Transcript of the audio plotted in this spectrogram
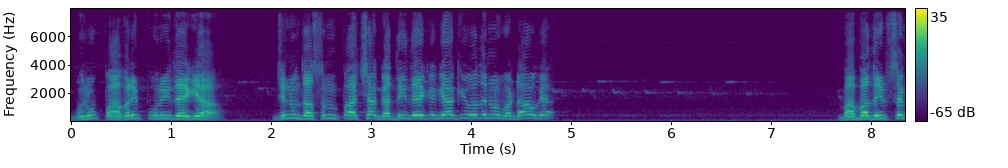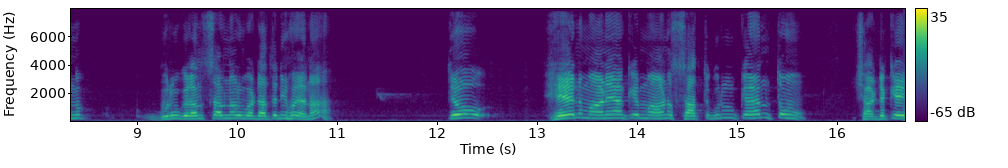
ਗੁਰੂ ਪਾਵਰੀ ਹੀ ਪੂਰੀ ਦੇ ਗਿਆ, ਜਿਹਨੂੰ ਦਸਮ ਪਾਤਸ਼ਾਹ ਗੱਦੀ ਦੇ ਕੇ ਗਿਆ, ਕਿ ਉਹਦੇ ਨਾਲ ਵੱਡਾ ਹੋ ਗਿਆ। ਬਾਬਾ ਦੀਪ ਸਿੰਘ ਗੁਰੂ ਗ੍ਰੰਥ ਸਾਹਿਬ ਨਾਲੋਂ ਵੱਡਾ ਤੇ ਨਹੀਂ ਹੋਇਆ ਨਾ। ਤੇ ਉਹ ਹੇਨ ਮਾਣਿਆ ਕਿ ਮਾਨ ਸਤਿਗੁਰੂ ਕਹਿਣ ਤੋਂ ਛੱਡ ਕੇ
